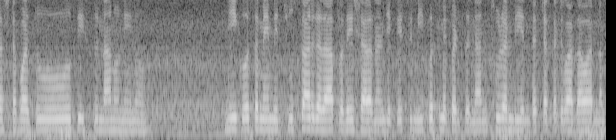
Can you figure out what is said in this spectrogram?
కష్టపడుతూ తీస్తున్నాను నేను. మీకోసమే మీరు చూస్తారు కదా ప్రదేశాలను అని చెప్పేసి మీకోసమే పెడుతున్నాను. చూడండి ఎంత చక్కటి వాతావరణం.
